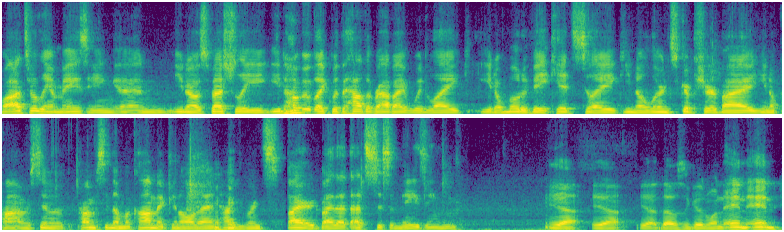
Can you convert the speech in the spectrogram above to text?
Well, that's really amazing, and you know, especially you know, like with how the rabbi would like you know motivate kids to like you know learn scripture by you know promising promising them a comic and all that, and how you were inspired by that. That's just amazing. Yeah, yeah, yeah. That was a good one. And and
